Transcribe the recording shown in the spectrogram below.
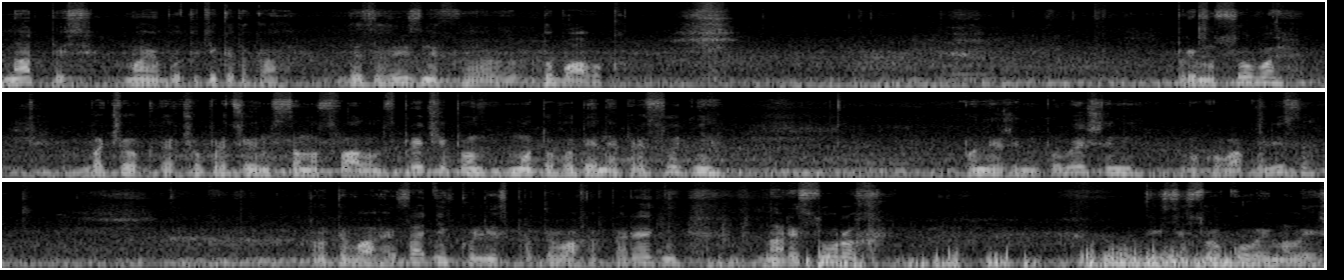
Надпись має бути тільки така, без різних е, добавок. Примусова. Бачок, якщо працюємо з самосвалом з причепом, мотогодини присутні, понижені повишені, бокова коліса, противаги задніх коліс, противаги передніх, на ресорах, 240-й малиш.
